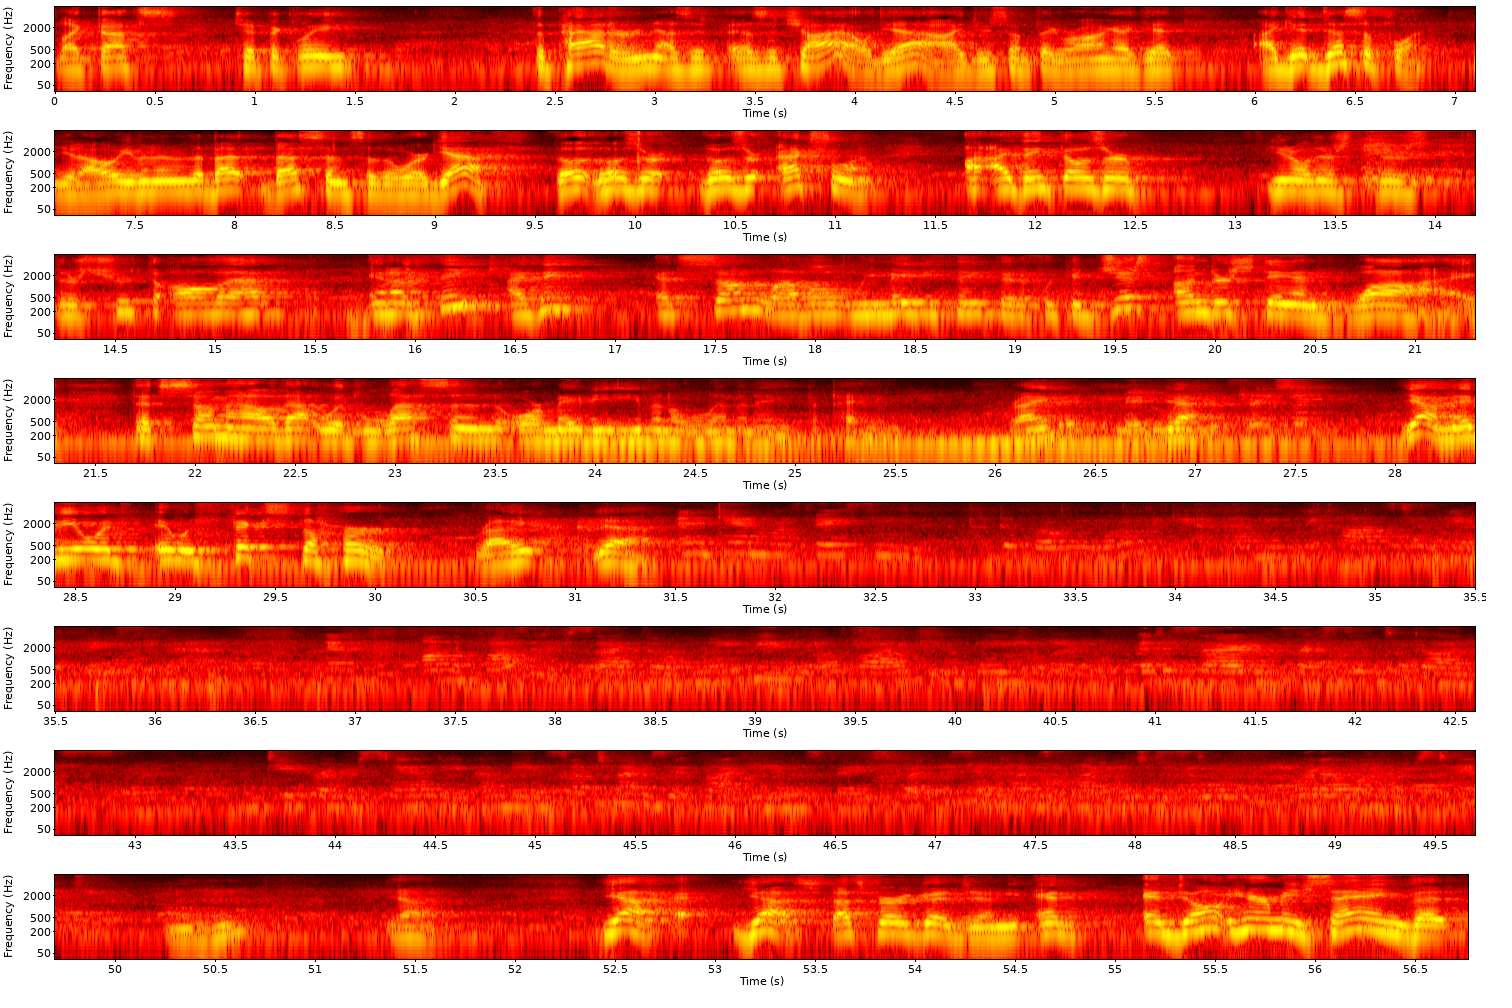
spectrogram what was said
like that's typically the pattern as a as a child. Yeah, I do something wrong, I get I get disciplined, you know, even in the be- best sense of the word. Yeah, th- those are those are excellent. I, I think those are, you know, there's there's there's truth to all that, and I think I think at some level we maybe think that if we could just understand why, that somehow that would lessen or maybe even eliminate the pain, right? Maybe yeah. we could fix it. Yeah, maybe it would it would fix the hurt, right? Yeah. And again, we're facing the broken world again. I mean, we constantly are facing that. And on the positive side, though, maybe a why can be a desire to press into God's deeper understanding. I mean, sometimes it might be in His face, but sometimes it might be just, Lord, I want to understand you. Mm-hmm. Yeah. Yeah, eh, yes, that's very good, Jenny. And and don't hear me saying that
